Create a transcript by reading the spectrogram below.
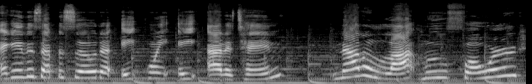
I gave this episode a 8.8 out of 10. Not a lot moved forward.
